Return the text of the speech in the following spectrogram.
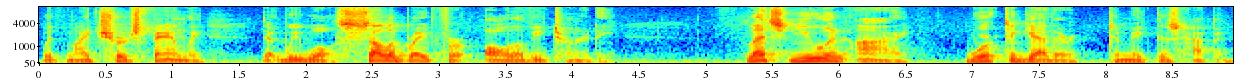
with my church family that we will celebrate for all of eternity. Let's you and I work together to make this happen.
